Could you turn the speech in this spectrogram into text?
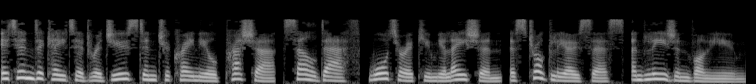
It indicated reduced intracranial pressure, cell death, water accumulation, astrogliosis, and lesion volume.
